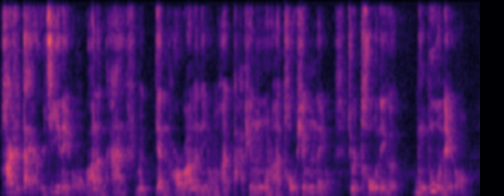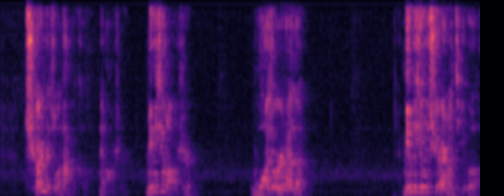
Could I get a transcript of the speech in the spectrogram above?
他是戴耳机那种，完了拿什么电脑，完了那种还打屏幕上还投屏那种，就是投那个幕布那种，全是做大课。那老师，明星老师，我就是他的明星学生几个，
